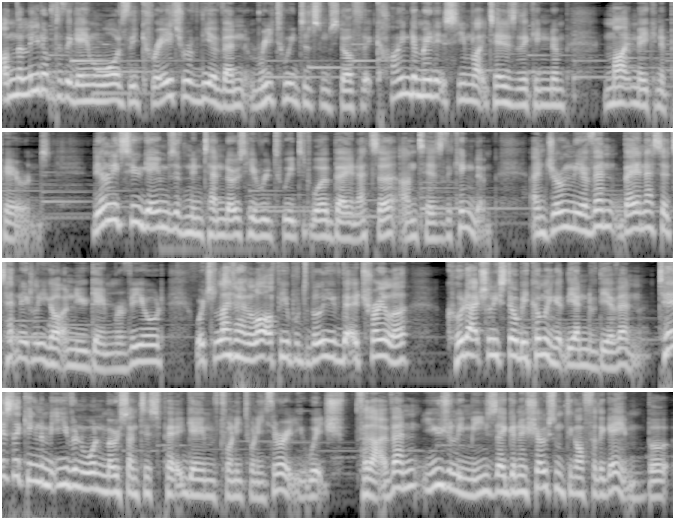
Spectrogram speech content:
On the lead up to the Game Awards, the creator of the event retweeted some stuff that kinda made it seem like Tears of the Kingdom might make an appearance. The only two games of Nintendo's he retweeted were Bayonetta and Tears of the Kingdom, and during the event, Bayonetta technically got a new game revealed, which led a lot of people to believe that a trailer could actually still be coming at the end of the event. Tears of the Kingdom even won most anticipated game of 2023, which, for that event, usually means they're gonna show something off for the game, but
